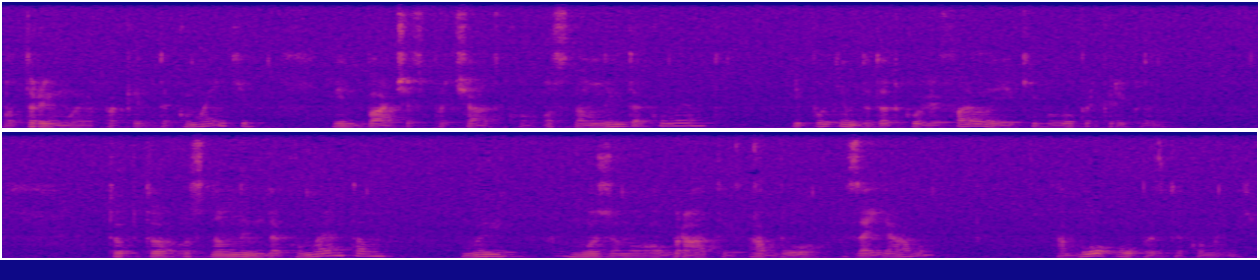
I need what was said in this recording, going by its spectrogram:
отримує пакет документів, він бачить спочатку основний документ і потім додаткові файли, які було прикріплено. Тобто основним документом ми можемо обрати або заяву, або опис документів.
